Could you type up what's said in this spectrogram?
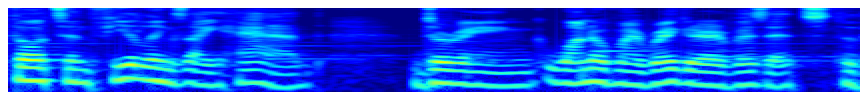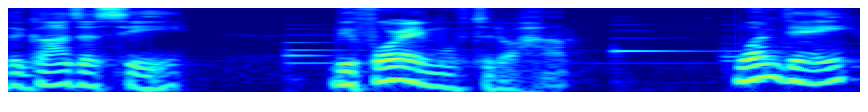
thoughts and feelings I had during one of my regular visits to the Gaza Sea before I moved to Doha. One day,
